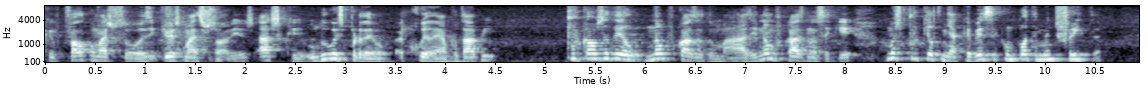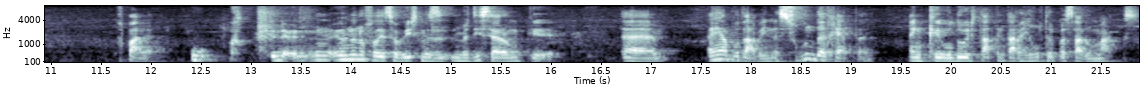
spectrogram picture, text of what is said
que falo com mais pessoas e que ouço mais histórias, acho que o Lewis perdeu a corrida em Abu Dhabi por causa dele, não por causa do Masi, não por causa de não sei o quê, mas porque ele tinha a cabeça completamente frita. Repara, o- eu ainda não falei sobre isto, mas, mas disseram-me que ah, em Abu Dhabi, na segunda reta em que o Lewis está a tentar ultrapassar o Max,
